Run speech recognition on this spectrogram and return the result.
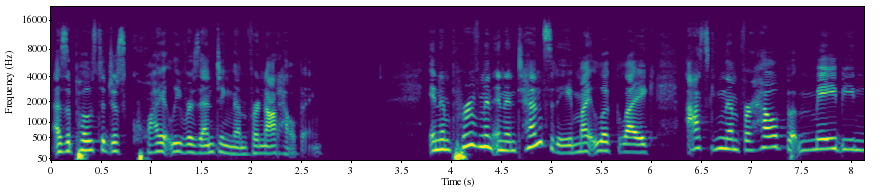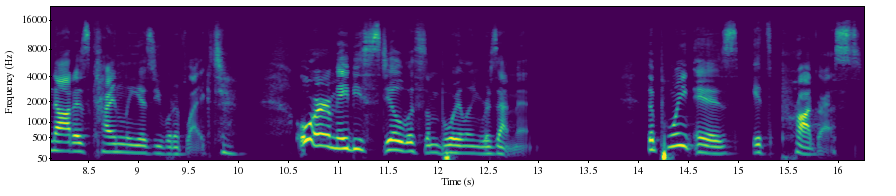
as opposed to just quietly resenting them for not helping. An improvement in intensity might look like asking them for help, but maybe not as kindly as you would have liked. Or maybe still with some boiling resentment. The point is, it's progress,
